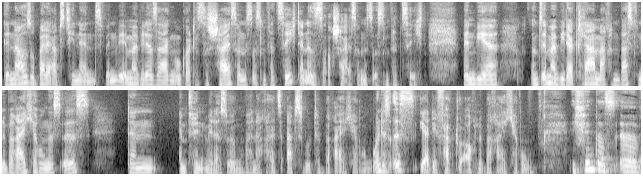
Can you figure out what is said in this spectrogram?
genauso bei der Abstinenz. Wenn wir immer wieder sagen, oh Gott, das ist scheiße und es ist ein Verzicht, dann ist es auch scheiße und es ist ein Verzicht. Wenn wir uns immer wieder klar machen, was für eine Bereicherung es ist, dann empfinden wir das irgendwann auch als absolute Bereicherung. Und es ist ja de facto auch eine Bereicherung. Ich finde das äh,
